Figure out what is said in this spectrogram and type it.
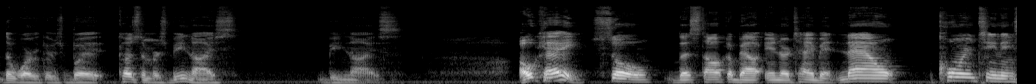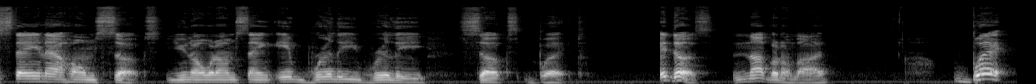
the workers, but customers. Be nice. Be nice. Okay, so let's talk about entertainment now quarantining, staying at home sucks. You know what I'm saying? It really, really sucks, but it does. Not gonna lie. But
